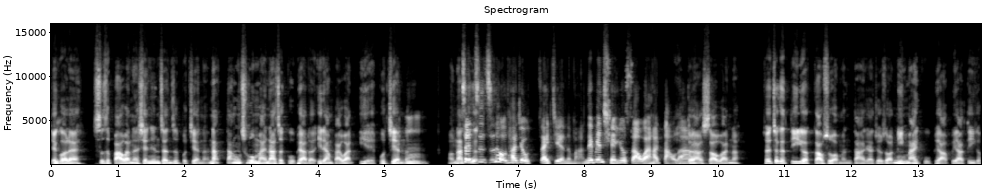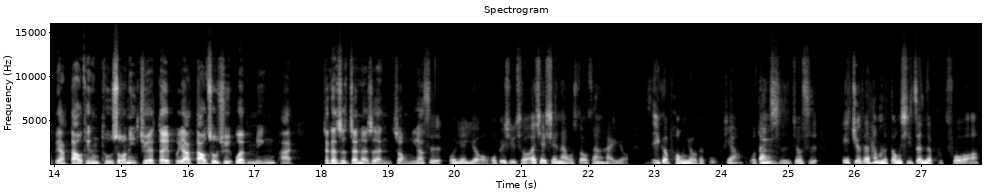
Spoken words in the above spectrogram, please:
结果呢，四十八万的现金增资不见了，那当初买那只股票的一两百万也不见了。嗯，好，那这增个资之后他就再见了嘛，那边钱又烧完，他倒了、对，啊，烧完了。所以这个第一个告诉我们大家，就是说你买股票不要第一个不要道听途说，你绝对不要到处去问名牌，这个是真的是很重要。老师，我也有，我必须说，而且现在我手上还有是一个朋友的股票，我当嗯时就是哎、诶觉得他们的东西真的不错、哦。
